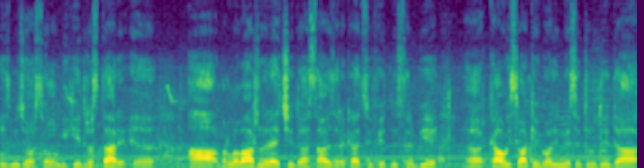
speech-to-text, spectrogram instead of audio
između ostalog i Hidrostar, e, a vrlo važno je reći da Savez za rekreaciju i fitness Srbije kao i svake godine se trudi da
